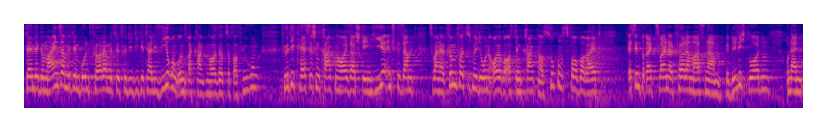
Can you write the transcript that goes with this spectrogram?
stellen wir gemeinsam mit dem Bund Fördermittel für die Digitalisierung unserer Krankenhäuser zur Verfügung. Für die hessischen Krankenhäuser stehen hier insgesamt 245 Millionen € aus dem Krankenhaus Zukunftsfonds bereit. Es sind bereits 200 Fördermaßnahmen bewilligt worden, und ein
